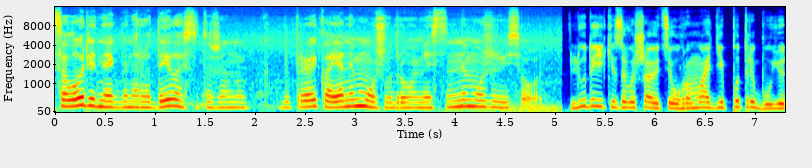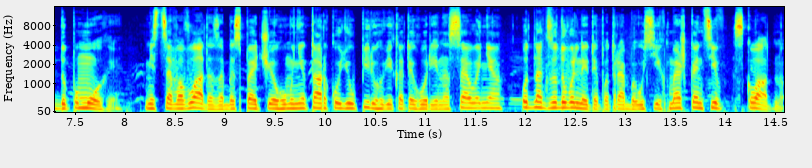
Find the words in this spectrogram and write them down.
Село рідне, якби народилась, тут уже ну, якби привикла, я не можу в другому місці, не можу і все. Люди, які залишаються у громаді, потребують допомоги. Місцева влада забезпечує гуманітаркою у пільгові категорії населення, однак задовольнити потреби усіх мешканців складно.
